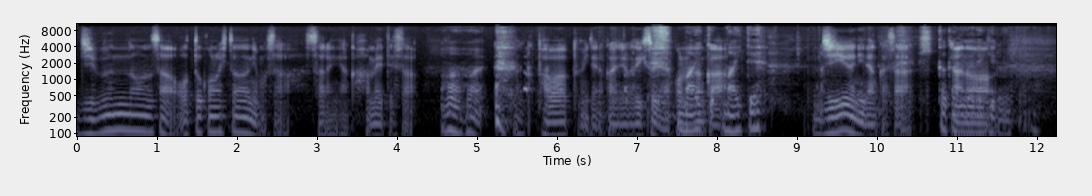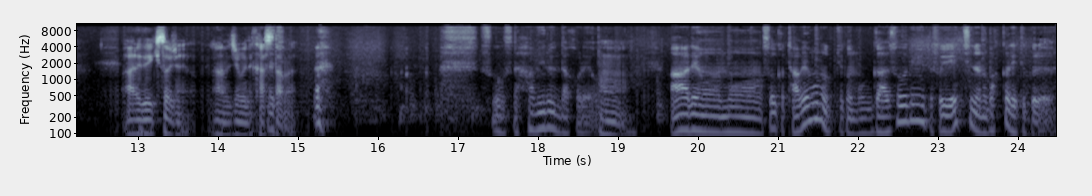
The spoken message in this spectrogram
自分のさ男の人にもささらになんかはめてさえはいはい。なんかパワーアップみたいな感じのできそうじゃない？このなんか巻いて自由になんかさ引っかかりができるみたいな。あれできそうじゃんあの自分でカスタム そうですね、はめるんだ、これを。うんああ、でももう、そうか、食べ物っていうか、もう画像で見るとそういうエッチなのばっか出てくる。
